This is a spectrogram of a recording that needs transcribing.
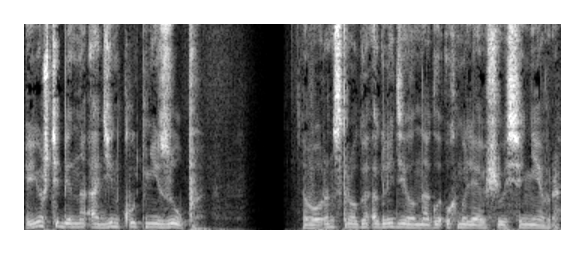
Ее ж тебе на один кутний зуб". Ворон строго оглядел нагло ухмыляющегося невра.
